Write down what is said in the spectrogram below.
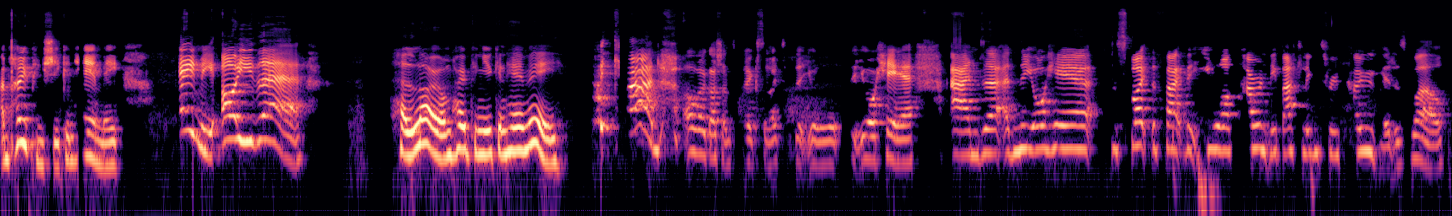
I'm hoping she can hear me. Amy, are you there? Hello, I'm hoping you can hear me. I can. Oh my gosh, I'm so excited that you're that you're here, and uh, and that you're here despite the fact that you are currently battling through COVID as well.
